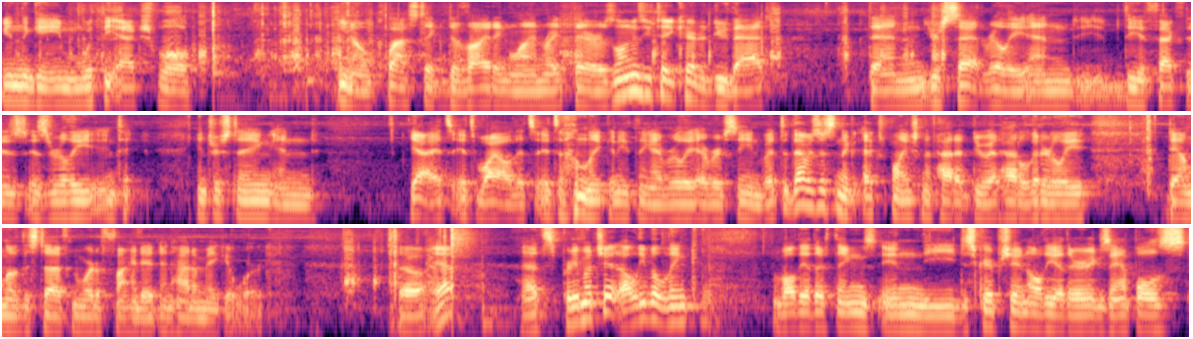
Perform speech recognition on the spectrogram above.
in the game with the actual, you know, plastic dividing line right there. As long as you take care to do that, then you're set really. And the effect is, is really interesting and yeah, it's it's wild. It's it's unlike anything I've really ever seen. But that was just an explanation of how to do it, how to literally download the stuff and where to find it and how to make it work. So yeah, that's pretty much it. I'll leave a link of all the other things in the description, all the other examples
